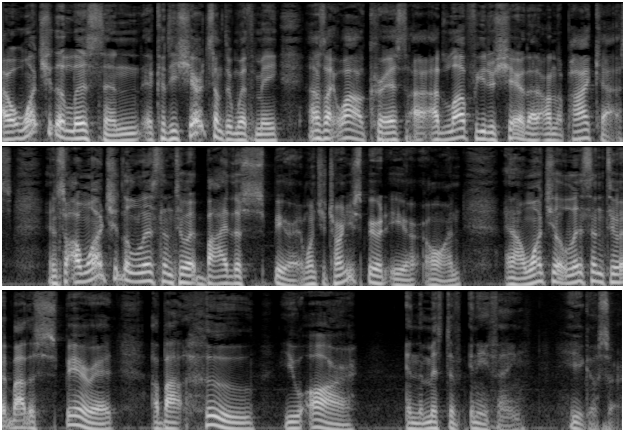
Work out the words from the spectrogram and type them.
I want you to listen because he shared something with me. I was like, wow, Chris, I'd love for you to share that on the podcast. And so I want you to listen to it by the Spirit. I want you to turn your spirit ear on, and I want you to listen to it by the Spirit about who you are in the midst of anything. Here you go, sir.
